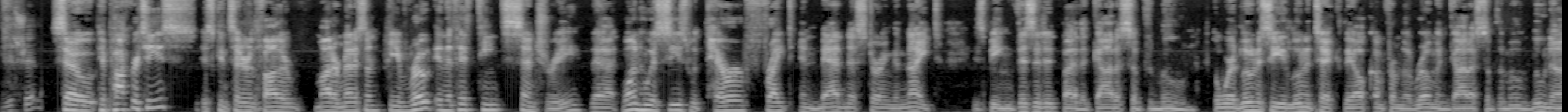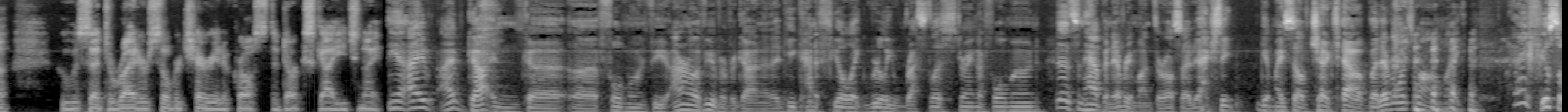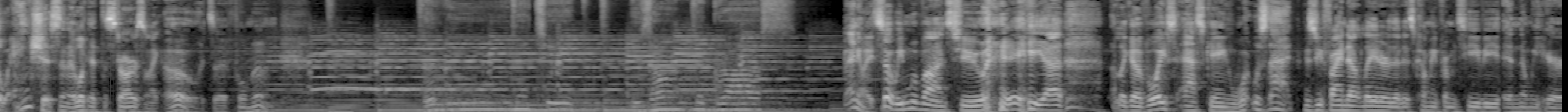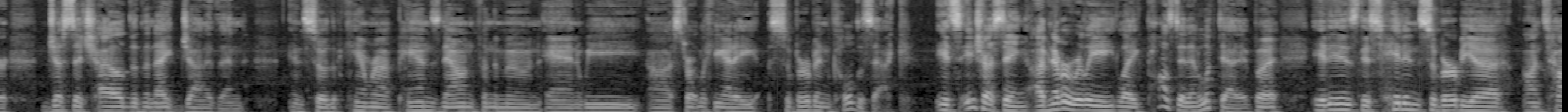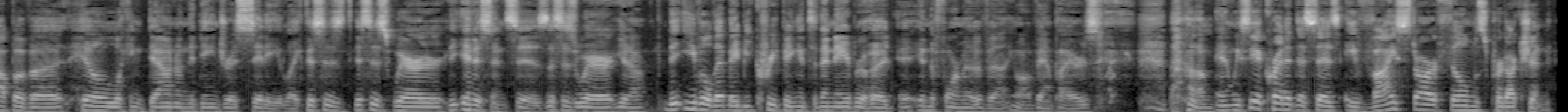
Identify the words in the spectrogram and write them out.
So Hippocrates is considered the father of modern medicine. He wrote in the 15th century that one who is seized with terror, fright, and madness during the night is being visited by the goddess of the moon. The word lunacy, lunatic, they all come from the Roman goddess of the moon, Luna, who was said to ride her silver chariot across the dark sky each night. Yeah, I've I've gotten a, a full moon fever. I don't know if you've ever gotten it. You kind of feel like really restless during a full moon. It doesn't happen every month, or else I'd actually get myself checked out. But every once in a while, I'm like, I feel so anxious, and I look at the stars and I'm like, oh, it's a full moon. The lunatic is on the grass. Anyway, so we move on to a uh, like a voice asking, "What was that?" As we find out later that it's coming from TV, and then we hear, "Just a child of the night, Jonathan." And so the camera pans down from the moon, and we uh, start looking at a suburban cul-de-sac. It's interesting. I've never really like paused it and looked at it, but it is this hidden suburbia on top of a hill looking down on the dangerous city. Like this is this is where the innocence is. This is where, you know, the evil that may be creeping into the neighborhood in the form of uh, you know, vampires. um, and we see a credit that says a ViStar Films production,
